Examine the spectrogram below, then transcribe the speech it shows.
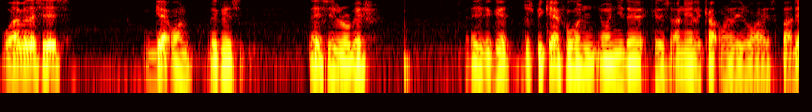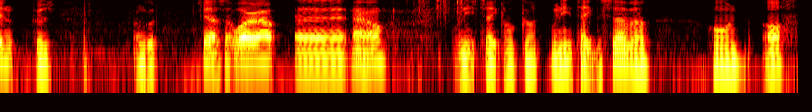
whatever this is, get one because this is rubbish. These are good. Just be careful when when you do it because I nearly cut one of these wires, but I didn't because I'm good. So yeah, that's that wire out. Uh, now we need to take. Oh god, we need to take the servo horn off.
